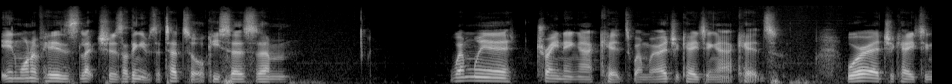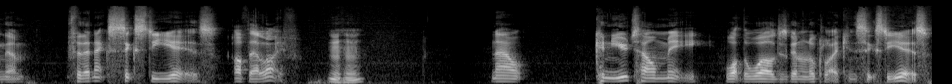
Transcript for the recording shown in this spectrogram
in one of his lectures, I think it was a TED talk, he says, um, when we're training our kids, when we're educating our kids, we're educating them for the next 60 years of their life. hmm Now, can you tell me what the world is going to look like in 60 years?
